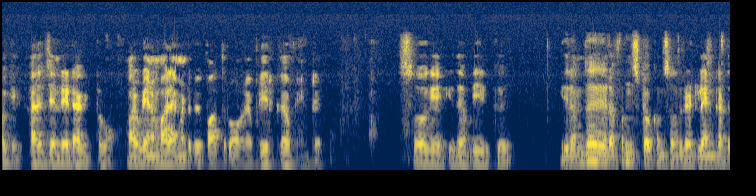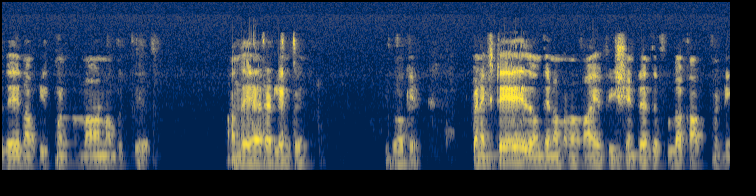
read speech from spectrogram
Okay அது ஜென்ரேட் ஆகிட்டு மறுபடியும் நம்ம அலைமெண்ட் போய் பார்த்துருவோம் எப்படி இருக்குது அப்படின்ட்டு. ஸோ ஓகே இது அப்படி இருக்குது இது வந்து ரெஃபரன்ஸ் டோக்கன்ஸ் வந்து ரெட் லைன் கட்டுது. நம்ம கிளிக் பண்ணோம்னா நமக்கு அந்த ரெட் லைன் போயிருந்தோம் இது ஓகே இப்போ நெக்ஸ்ட்டே இது வந்து என்ன பண்ணணும்னா எஃபிஷியன்ட்லேருந்து ஃபுல்லாக காப்பி பண்ணி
